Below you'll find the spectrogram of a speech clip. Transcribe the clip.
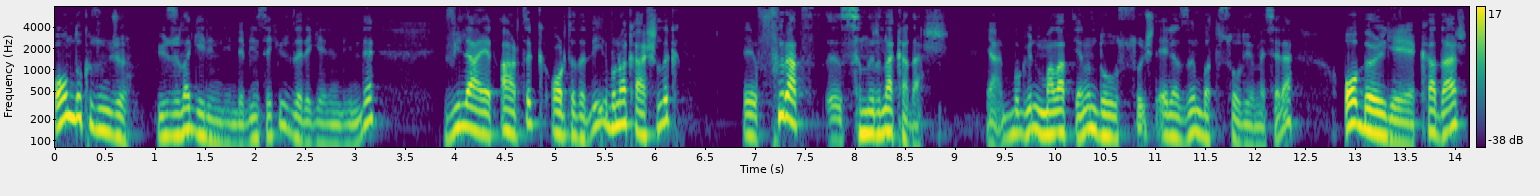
19. yüzyıla gelindiğinde 1800'lere gelindiğinde vilayet artık ortada değil. Buna karşılık e, Fırat e, sınırına kadar yani bugün Malatya'nın doğusu işte Elazığ'ın batısı oluyor mesela. O bölgeye kadar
